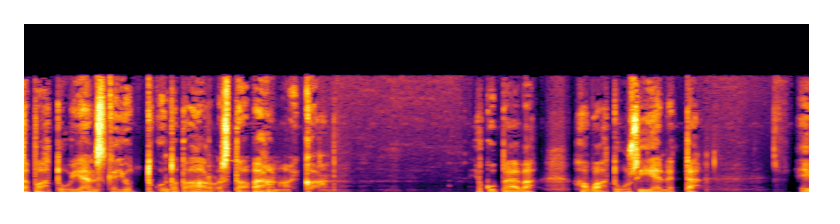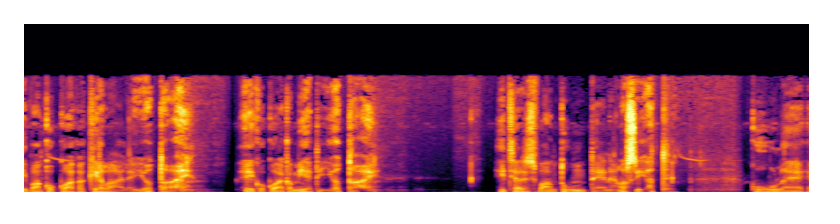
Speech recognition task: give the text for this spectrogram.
tapahtuu jänskä juttu, kun tota harrastaa vähän aikaa. Joku päivä havahtuu siihen, että ei vaan koko aika kelaile jotain. Ei koko aika mieti jotain. Itse asiassa vaan tuntee ne asiat. Kuulee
